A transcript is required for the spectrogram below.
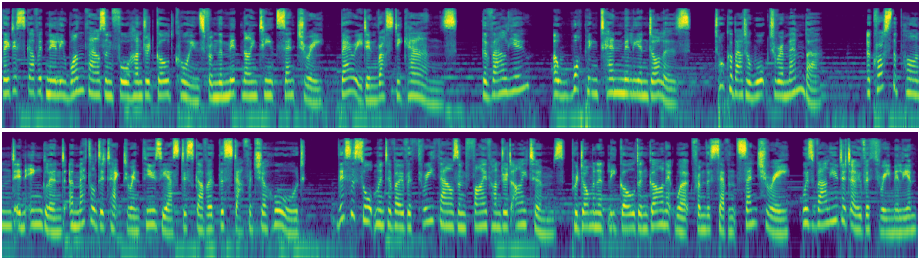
They discovered nearly 1,400 gold coins from the mid-19th century, buried in rusty cans. The value? A whopping $10 million. Talk about a walk to remember. Across the pond in England, a metal detector enthusiast discovered the Staffordshire Hoard, this assortment of over 3,500 items, predominantly gold and garnet work from the 7th century, was valued at over £3 million.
